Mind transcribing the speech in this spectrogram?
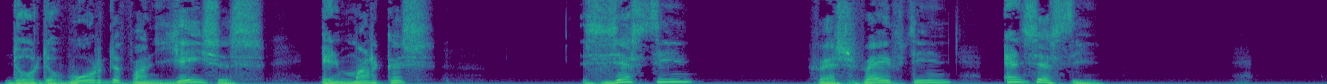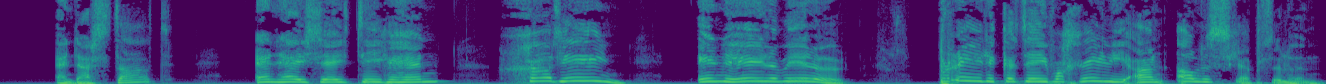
door de woorden van Jezus in Marcus 16, vers 15 en 16. En daar staat, en hij zei tegen hen, gaat heen in de hele wereld, predik het evangelie aan alle schepselen.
